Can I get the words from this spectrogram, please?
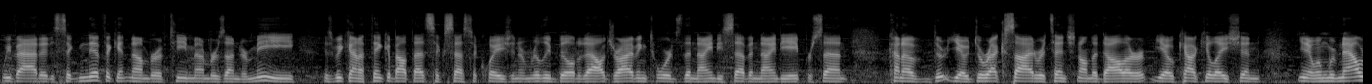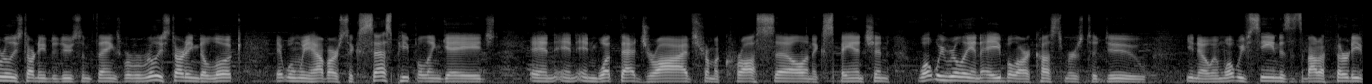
We've added a significant number of team members under me as we kind of think about that success equation and really build it out, driving towards the 97, 98% kind of you know, direct side retention on the dollar you know, calculation. You know, and we're now really starting to do some things where we're really starting to look at when we have our success people engaged and, and, and what that drives from a cross-sell and expansion, what we really enable our customers to do, you know, and what we've seen is it's about a 30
